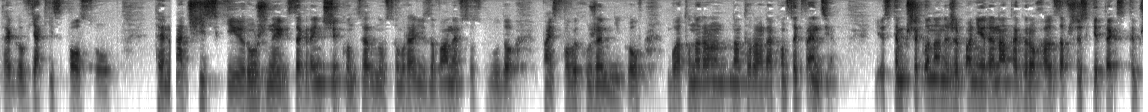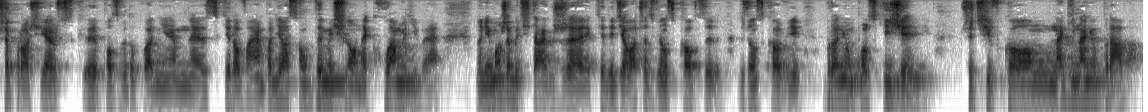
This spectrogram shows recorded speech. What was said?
tego, w jaki sposób te naciski różnych zagranicznych koncernów są realizowane w stosunku do państwowych urzędników, była to naturalna konsekwencja. Jestem przekonany, że pani Renata Grochal za wszystkie teksty przeprosi. Ja już pozwy dokładnie skierowałem, ponieważ są wymyślone, kłamliwe. No nie może być tak, że kiedy działacze związkowcy, związkowi bronią polskiej ziemi przeciwko naginaniu prawa,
